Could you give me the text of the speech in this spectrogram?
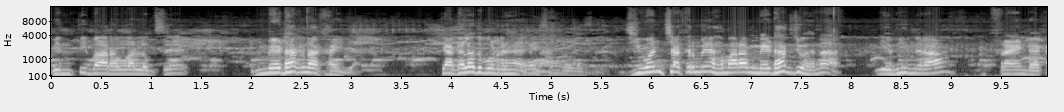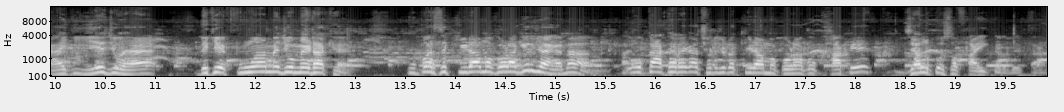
बिनती बार हुआ लोग से मेढक ना खाई जाए। क्या गलत बोल रहे हैं? जीवन चक्र में हमारा मेढक जो है ना ये भी मेरा फ्रेंड है। कहा कि ये जो है देखिए कुआँ में जो मेढक है ऊपर से कीड़ा मकोड़ा गिर जाएगा ना तो वो क्या करेगा? छोटा छोटा कीड़ा मकोड़ा को खा के जल को सफ़ाई कर देता है।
